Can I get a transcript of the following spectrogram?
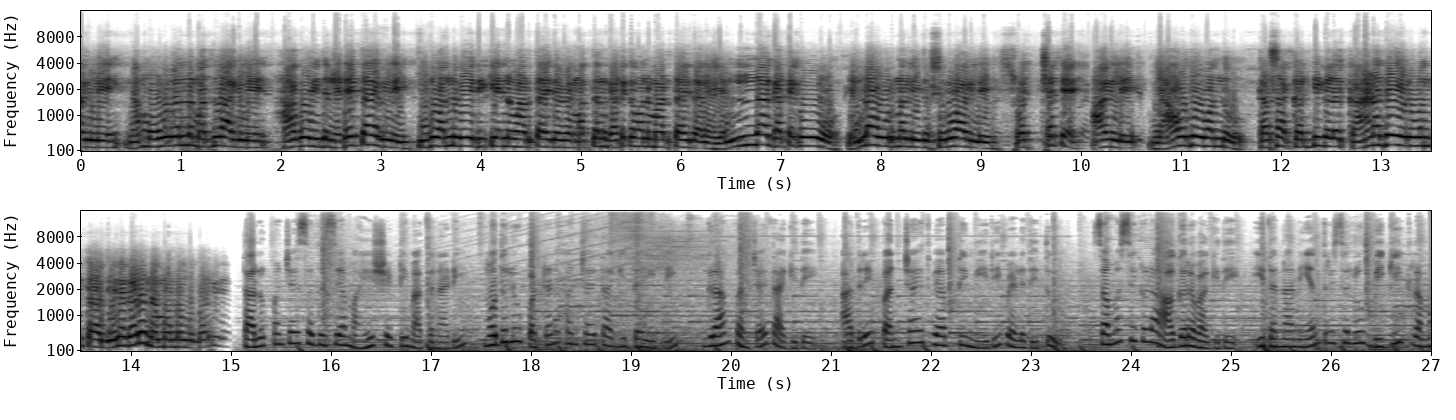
ಆಗ್ಲಿ, ನಮ್ಮ ಊರಲ್ಲ ಮೊದಲಾಗ್ಲಿ, ಹಾಗೂ ಇದು ನಡೀತಾ ಇರಲಿ, ಇದು ಒಂದು ವೇದಿಕೆಯನ್ನು ಮಾಡ್ತಾ ಇದ್ದೇವೆ, ಮತ್ತೊಂದು ಘಟಕವನ್ನು ಮಾಡ್ತಾ ಇದ್ದಾರೆ? ಎಲ್ಲ ಘಟಕವು, ಎಲ್ಲ ಊರಿನಲ್ಲಿ ಇದು ಶುರುವಾಗಲಿ, ಸ್ವಚ್ಛತೆ ಆಗಲಿ, ಯಾವುದೋ ಒಂದು ಕಸ ಕಡ್ಡಿಗಳು ಕಾಣದೇ ಇರುವಂತ ದಿನಗಳು ನಮ್ಮ ಮುಂದೆ ಬರಲಿ. ತಾಲೂಕ್ ಪಂಚಾಯತ್ ಸದಸ್ಯ ಮಹೇಶ್ ಶೆಟ್ಟಿ ಮಾತನಾಡಿ, ಮೊದಲು ಪಟ್ಟಣ ಪಂಚಾಯತ್ ಆಗಿದ್ದ ಇಲ್ಲಿ ಗ್ರಾಮ ಪಂಚಾಯತ್ ಆಗಿದೆ. ಆದರೆ ಪಂಚಾಯತ್ ವ್ಯಾಪ್ತಿ ಮೀರಿ ಬೆಳೆದಿದ್ದು ಸಮಸ್ಯೆಗಳ ಆಗರವಾಗಿದೆ. ಇದನ್ನ ನಿಯಂತ್ರಿಸಲು ಬಿಗಿ ಕ್ರಮ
